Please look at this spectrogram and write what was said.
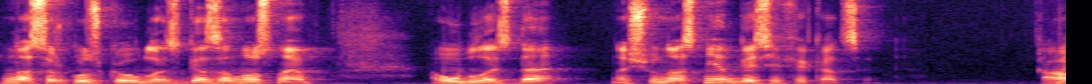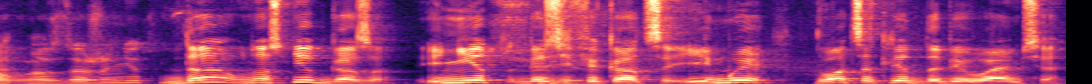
У нас Иркутская область, газоносная область, да, значит, у нас нет газификации. А да. у вас даже нет? Да, у нас нет газа и нет газификации. И мы 20 лет добиваемся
